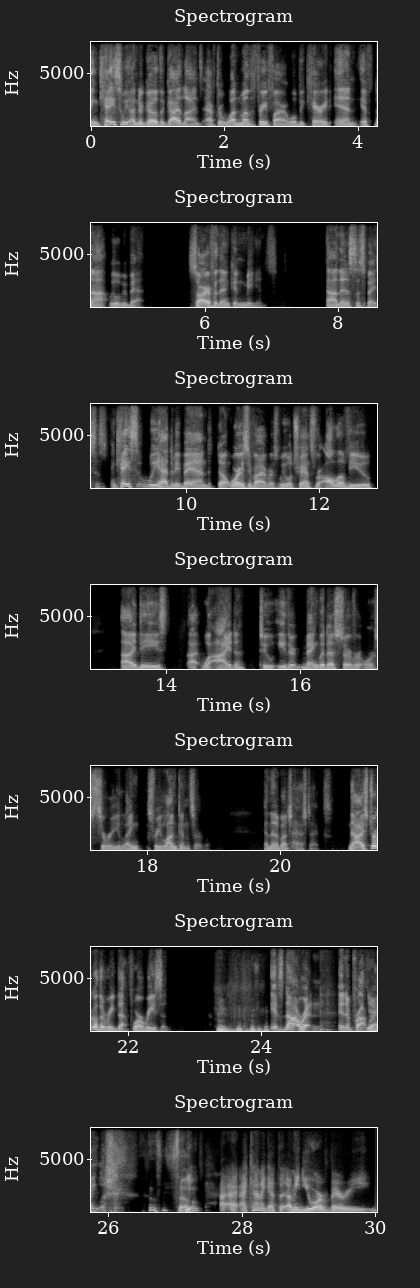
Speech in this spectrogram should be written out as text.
In case we undergo the guidelines, after one month, Free Fire will be carried in. If not, we will be banned. Sorry for the inconvenience. Uh, then it's the spaces. In case we had to be banned, don't worry, survivors. We will transfer all of you IDs, uh, well, ID to either Bangladesh server or Sri, Lank- Sri Lankan server, and then a bunch of hashtags. Now, I struggle to read that for a reason. it's not written in a proper yeah. English. so yeah, I, I kind of got the. I mean, you are very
